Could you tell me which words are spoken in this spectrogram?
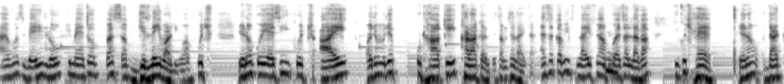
आई वॉज़ वेरी लो कि मैं तो बस अब गिरने ही वाली हूँ। अब कुछ यू you नो know, कोई ऐसी कुछ आए और जो मुझे उठा के खड़ा कर दे समथिंग लाइक दैट ऐसा कभी लाइफ में आपको हम्म। ऐसा लगा कि कुछ है you know that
